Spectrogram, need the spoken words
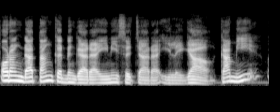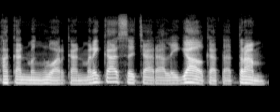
Orang datang ke negara ini secara ilegal. Kami akan mengeluarkan mereka secara legal, kata Trump.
